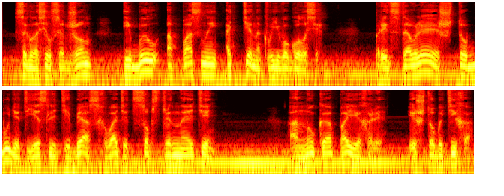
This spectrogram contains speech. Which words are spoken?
– согласился Джон, и был опасный оттенок в его голосе. «Представляешь, что будет, если тебя схватит собственная тень? А ну-ка, поехали, и чтобы тихо».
